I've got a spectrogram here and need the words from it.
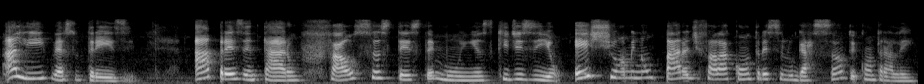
Ali, verso 13, apresentaram falsas testemunhas que diziam: Este homem não para de falar contra esse lugar santo e contra a lei.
